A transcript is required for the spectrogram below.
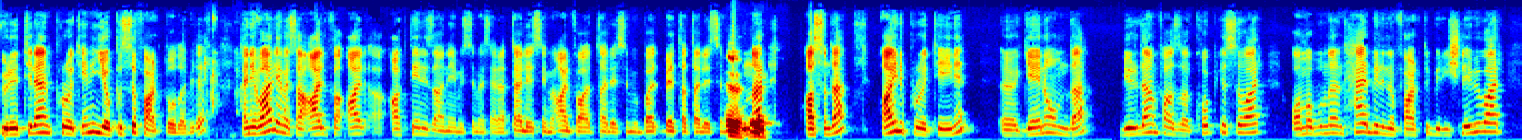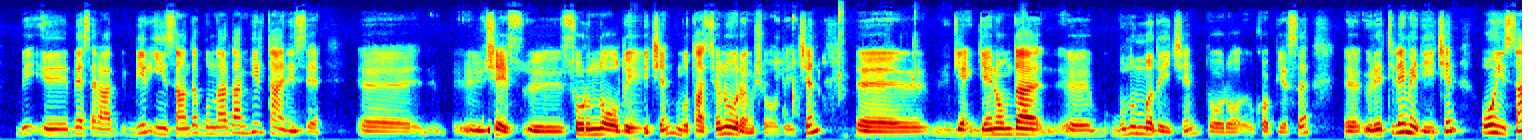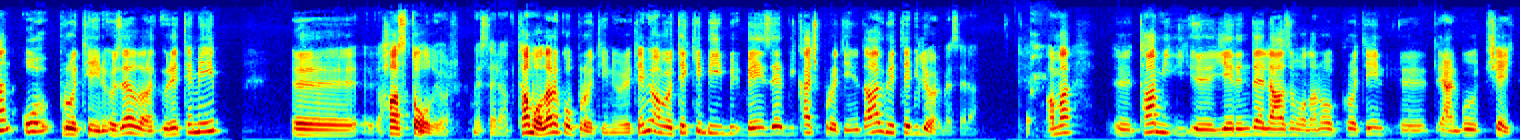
üretilen proteinin yapısı farklı olabilir. Hani var ya mesela alfa al, Akdeniz anemisi mesela talasemi, alfa talasemi, beta talasemi evet, bunlar evet. aslında aynı proteinin e, genomda birden fazla kopyası var ama bunların her birinin farklı bir işlevi var. Bir, e, mesela bir insanda bunlardan bir tanesi e, şey e, sorunlu olduğu için, mutasyona uğramış olduğu için, e, genomda e, bulunmadığı için doğru kopyası e, üretilemediği için o insan o proteini özel olarak üretemeyip e, hasta oluyor mesela. Tam olarak o proteini üretemiyor ama öteki bir, bir benzer birkaç proteini daha üretebiliyor mesela. Ama e, tam e, yerinde lazım olan o protein e, yani bu şey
